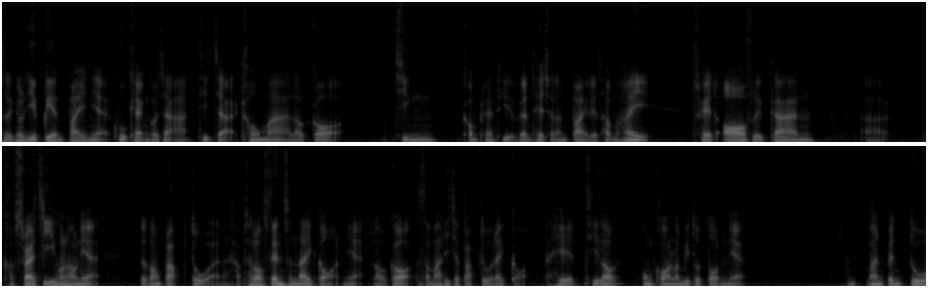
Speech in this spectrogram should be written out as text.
เทคโนโลยีเปลี่ยนไปเนี่ยคู่แข่งก็จะอาจที่จะเข้ามาแล้วก็ชิง competitive advantage นั้นไป หรือทำให้ trade off หรือการ strategy ของเราเนี่ยจะต้องปรับตัวนะครับ ถ้าเราเซนส์มันได้ก่อนเนี่ย เราก็สามารถที่จะปรับตัวได้ก่อน เหตุที่เราองค์กรเรามีตัวตนเนี่ย มันเป็นตัว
